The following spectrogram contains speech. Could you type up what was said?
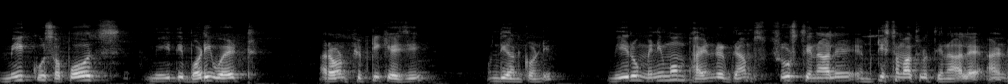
మీకు సపోజ్ మీది body weight around fifty KG ఉంది అనుకోండి మీరు minimum five hundred grams fruits తినాలి ఎంటీ స్టమక్లు తినాలి అండ్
